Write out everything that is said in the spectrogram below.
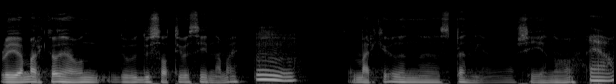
Fordi jeg merka det, du, du satt jo ved siden av meg. Mm, Så jeg merker jo den spenningen, den energien. Og, ja.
